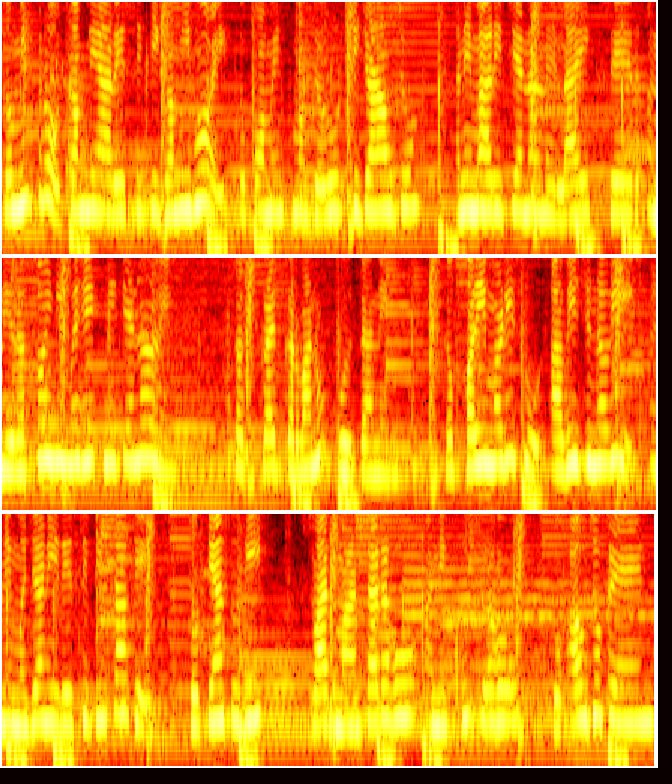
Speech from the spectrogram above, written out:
તો મિત્રો, તમને આ રેસીપી ગમી હોય, તો કોમેન્ટમાં જરૂરથી જણાવજો અને મારી ચેનલને લાઇક શેર અને રસોઈની મહેકની ચેનલને સબસ્ક્રાઇબ કરવાનું ભૂલતા નહીં. તો ફરી મળીશું આવી જ નવી અને મજાની રેસીપી સાથે. તો ત્યાં સુધી સ્વાદ માણતા રહો અને ખુશ રહો. તો આવજો ફ્રેન્ડ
